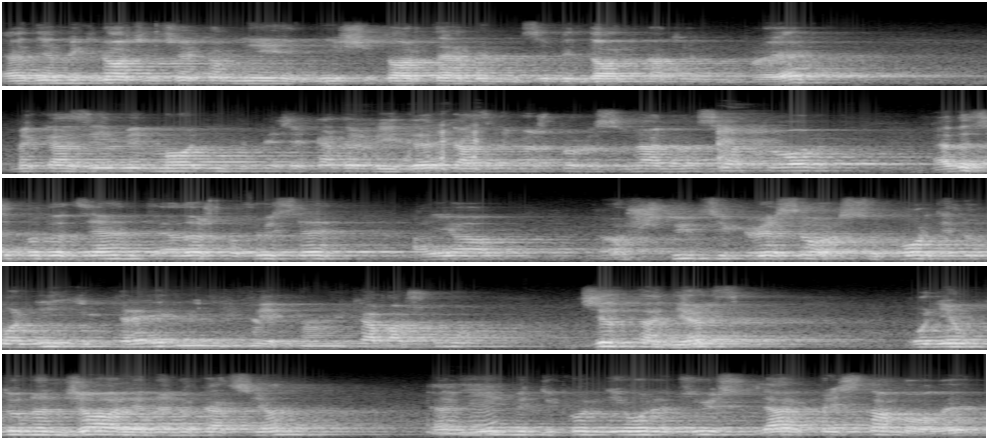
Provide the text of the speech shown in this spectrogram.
edhe jam i kënaqur që e kam një shqiptar temin si Vidanin aty në projekt. Me Kazimin njihem qe katër vite, Kazimi është profesional edhe si aktor, edhe si producent, edhe është pothuajse ai është shtytësi kryesor, suporti numër 1 i krejt këtij filmi. I ka bashkuar gjithë këta njerëz. Unë jam këtu në ngjarje në lokacion, edhe mhm. jemi diku një orë e gjysë larg prej Stambollit,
